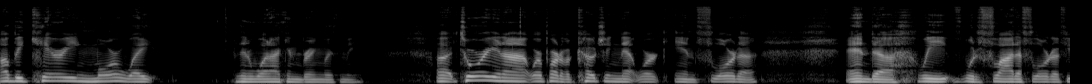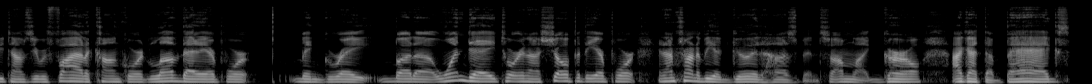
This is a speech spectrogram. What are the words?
I'll be carrying more weight than what I can bring with me. Uh, Tori and I were part of a coaching network in Florida, and uh, we would fly to Florida a few times a year. We fly out of Concord, love that airport, been great. But uh, one day, Tori and I show up at the airport, and I'm trying to be a good husband. So I'm like, girl, I got the bags.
